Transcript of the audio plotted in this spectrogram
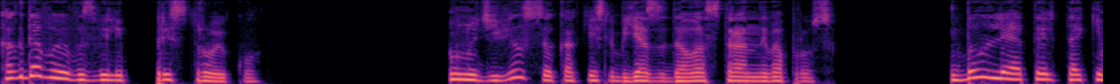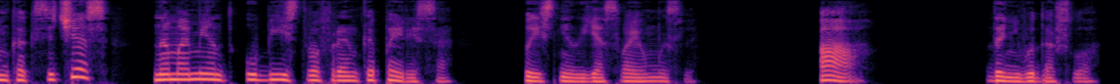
Когда вы возвели пристройку? Он удивился, как если бы я задала странный вопрос. Был ли отель таким, как сейчас, на момент убийства Фрэнка Перриса? Пояснил я свою мысль. А, до него дошло.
